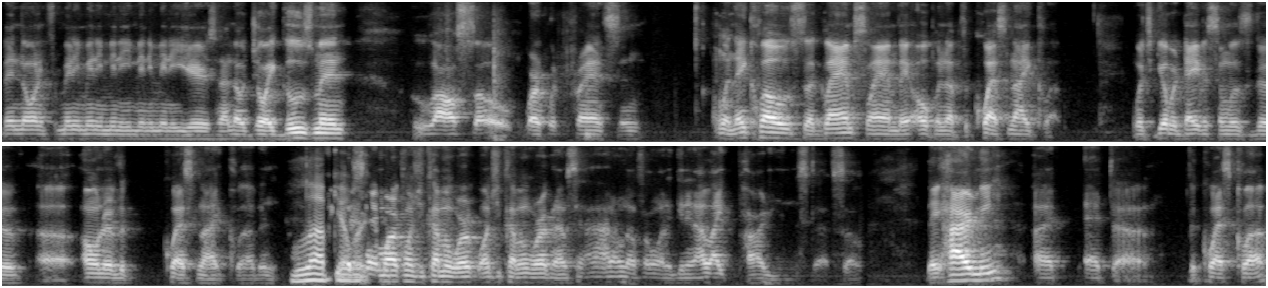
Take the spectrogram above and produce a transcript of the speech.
Been knowing him for many many many many many years. And i know joy guzman who also worked with prince and when they closed uh, Glam Slam, they opened up the Quest nightclub, which Gilbert Davison was the uh, owner of the Quest nightclub. And love Gilbert. Said, Mark, why don't you come and work? Why don't you come and work? And I was saying, I don't know if I want to get in. I like partying and stuff. So they hired me uh, at uh, the Quest Club.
